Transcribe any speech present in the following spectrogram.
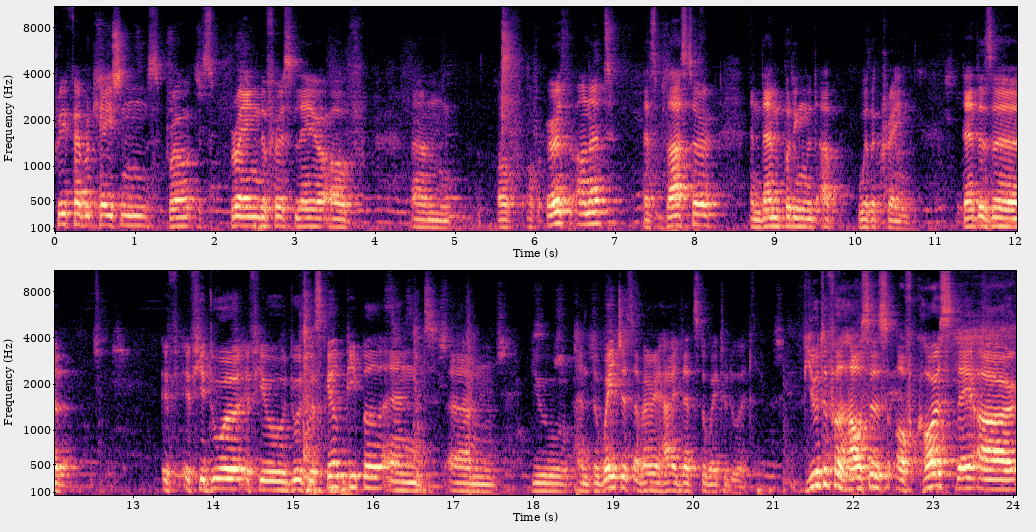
Prefabrication, spraying the first layer of, um, of, of earth on it as plaster, and then putting it up with a crane. That is a if, if you do a, if you do it with skilled people and um, you and the wages are very high, that's the way to do it. Beautiful houses, of course, they are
